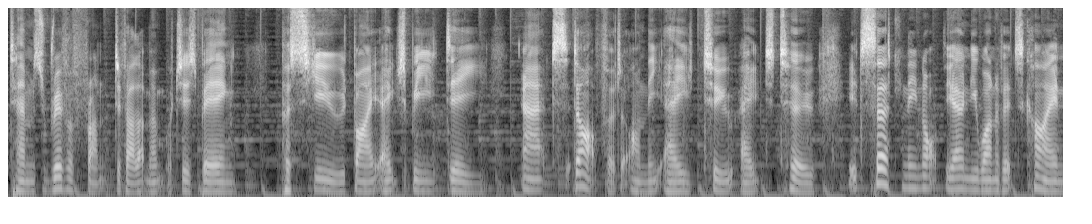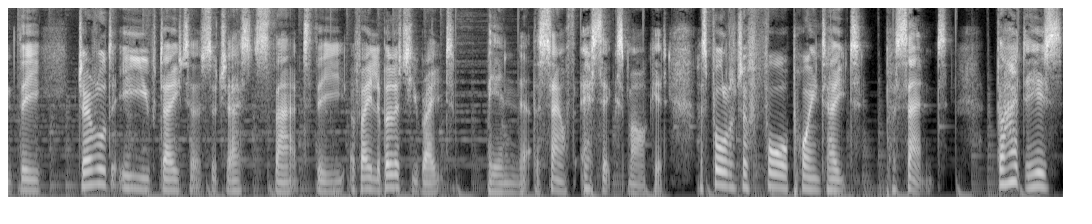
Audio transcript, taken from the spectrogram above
Thames riverfront development, which is being pursued by HBD at Dartford on the A282. It's certainly not the only one of its kind. The Gerald Eve data suggests that the availability rate in the South Essex market has fallen to 4.8%. That is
